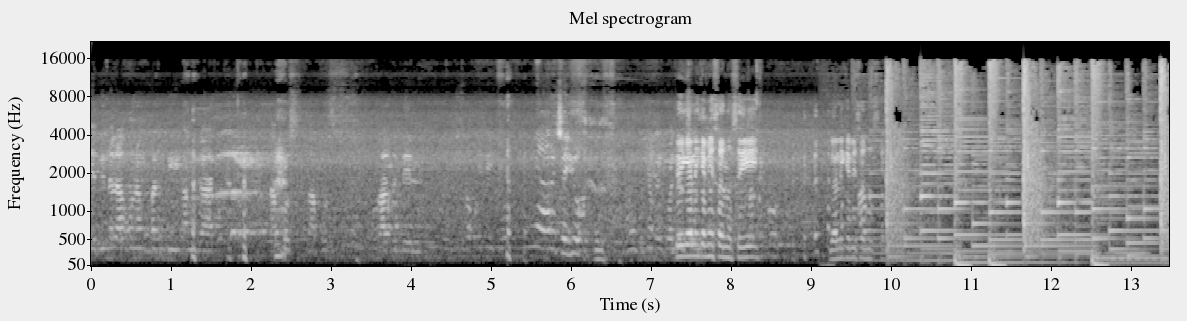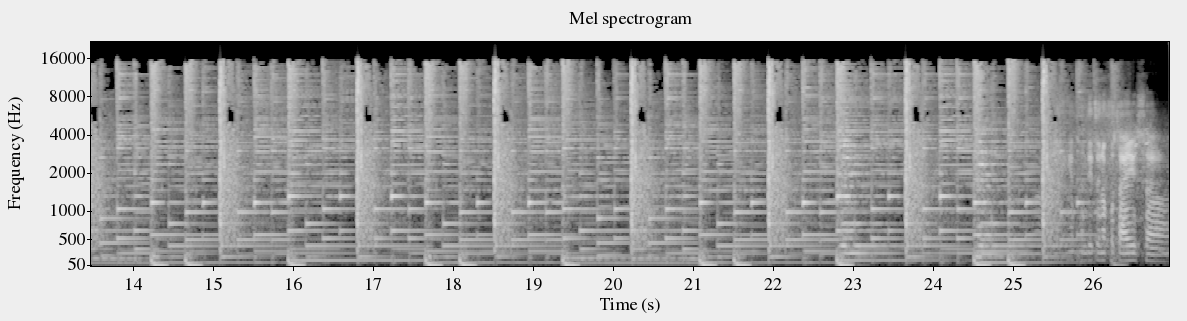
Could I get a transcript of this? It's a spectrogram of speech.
kanya, dinala ko ng pandi hanggat. tapos, tapos, sabi din, gusto ko hindi ko. Nangyari sa'yo? Ako Hindi, galing kami sa Jose. Galing kami sa Jose. Nandito na po tayo sa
